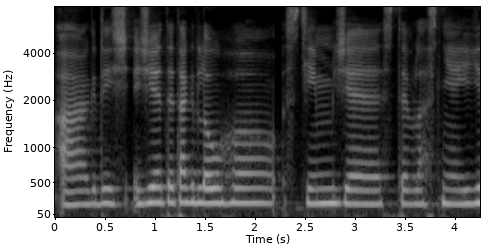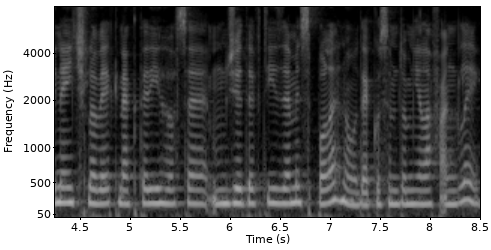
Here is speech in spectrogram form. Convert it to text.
A když žijete tak dlouho s tím, že jste vlastně jediný člověk, na kterého se můžete v té zemi spolehnout, jako jsem to měla v Anglii,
